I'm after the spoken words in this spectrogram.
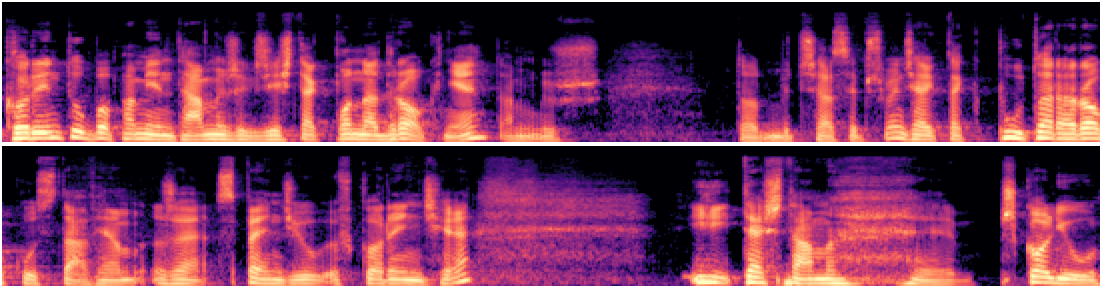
Koryntu, bo pamiętamy, że gdzieś tak ponad ponad rok, nie? Tam już to by trzeba sobie przypomnieć, jak tak półtora roku stawiam, że spędził w Koryncie. I też tam e, szkolił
